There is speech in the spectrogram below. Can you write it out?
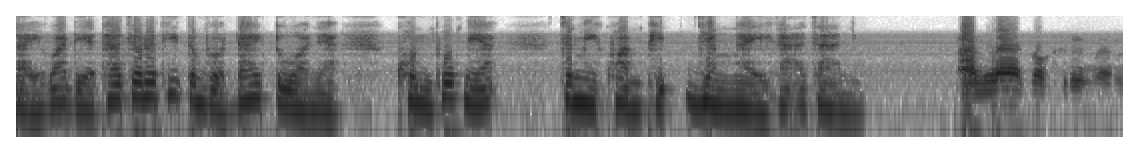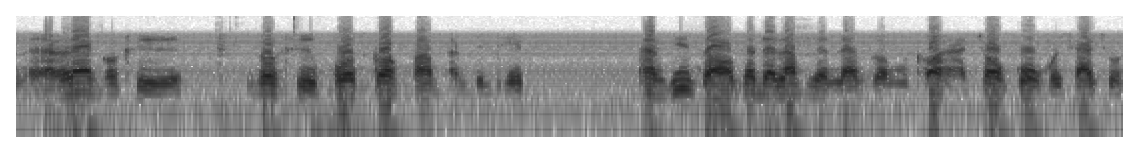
สัยว่าเดี๋ยวถ้าเจ้าหน้าที่ตำรวจได้ตัวเนี่ย คนพวกเนี้ยจะมีความผิดยังไงคะอาจารย์ อันแรกก็คือนั้นอันแรกก็คือก็คือโพสต์ข้อความอันเป็นเท็จ อันที่สองถ้าได้รับเงินแล้วก็มันข้อหาช่อโกงประชาชน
